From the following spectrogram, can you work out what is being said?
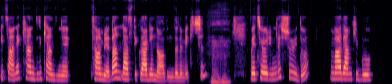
bir tane kendi kendini tamir eden lastiklerden aldım denemek için. Hı hı. Ve teorim de şuydu. Madem ki bu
